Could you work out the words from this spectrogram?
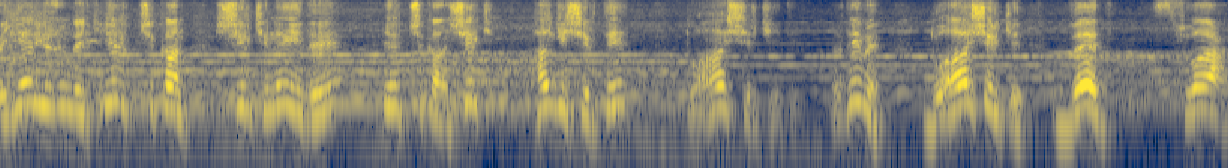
Ve yeryüzündeki ilk çıkan şirk neydi? İlk çıkan şirk hangi şirkti? Dua şirkiydi. Öyle değil mi? Dua şirki. Ved, Su'a,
